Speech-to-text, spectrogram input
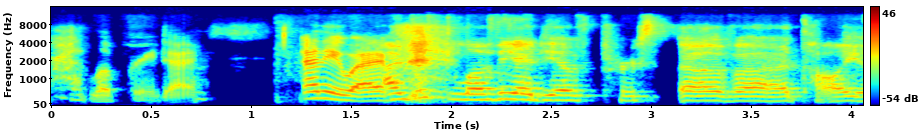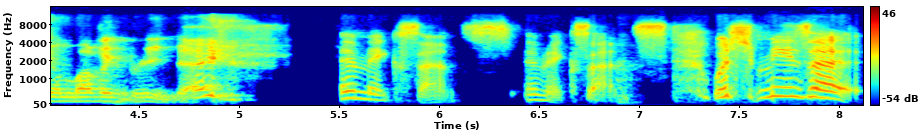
God, I love Green Day. Anyway, I just love the idea of pers- of uh, Talia loving Green Day. it makes sense. It makes sense. Which means that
